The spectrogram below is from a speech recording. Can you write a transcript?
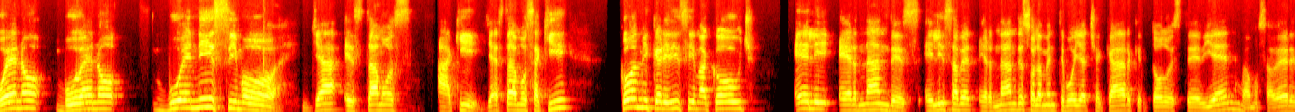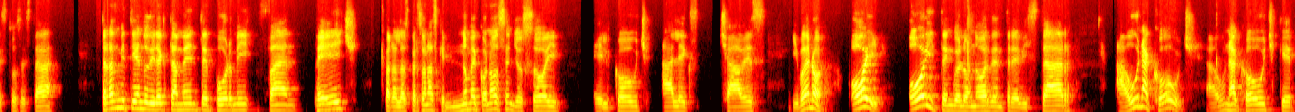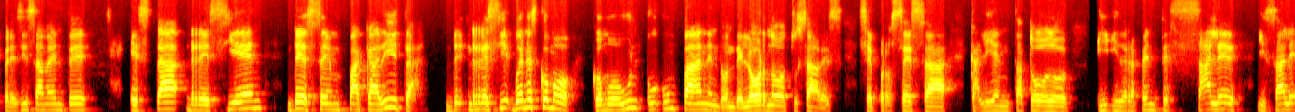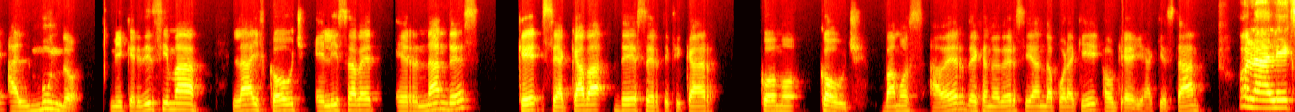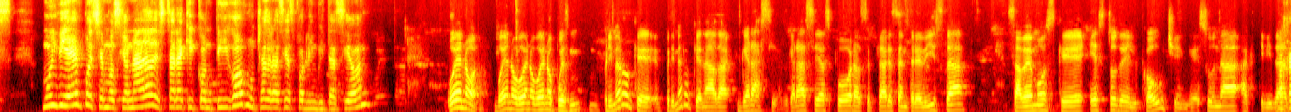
Bueno, bueno, buenísimo. Ya estamos aquí, ya estamos aquí con mi queridísima coach Eli Hernández. Elizabeth Hernández, solamente voy a checar que todo esté bien. Vamos a ver, esto se está transmitiendo directamente por mi fan page. Para las personas que no me conocen, yo soy el coach Alex Chávez. Y bueno, hoy, hoy tengo el honor de entrevistar a una coach, a una coach que precisamente está recién desempacadita. bueno, es como, como un, un pan en donde el horno, tú sabes, se procesa, calienta todo y, y de repente sale y sale al mundo. Mi queridísima life coach Elizabeth Hernández, que se acaba de certificar como coach. Vamos a ver, déjenme ver si anda por aquí. Ok, aquí está. Hola Alex, muy bien, pues emocionada de estar aquí contigo. Muchas gracias por la invitación. Bueno, bueno, bueno, bueno, pues primero que, primero que nada, gracias, gracias por aceptar esta entrevista. Sabemos que esto del coaching es una actividad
